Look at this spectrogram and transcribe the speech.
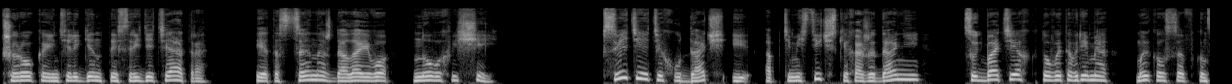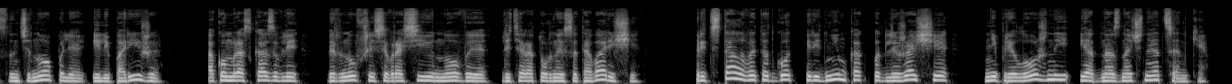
в широкой интеллигентной среде театра, и эта сцена ждала его новых вещей. В свете этих удач и оптимистических ожиданий судьба тех, кто в это время мыкался в Константинополе или Париже, о ком рассказывали вернувшиеся в Россию новые литературные сотоварищи, предстала в этот год перед ним как подлежащая непреложной и однозначной оценки.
